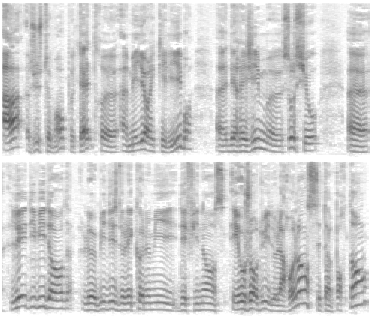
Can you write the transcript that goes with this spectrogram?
à justement peut-être euh, un meilleur équilibre euh, des régimes sociaux? Euh, les dividendes, le ministre de l'économie, des finances et aujourd'hui de la relance, c'est important,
